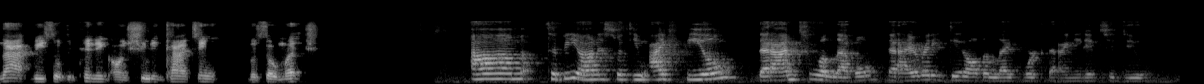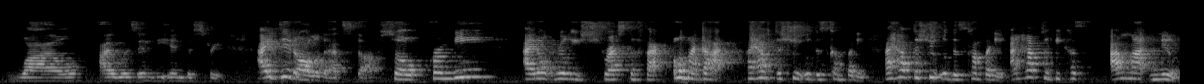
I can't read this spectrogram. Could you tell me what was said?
not be so dependent on shooting content but so much? Um, to be honest with you, I feel that I'm to a level that I already did all the legwork that I needed to do while I was in the industry. I did all of that stuff. So for me, I don't really stress the fact, oh my God, I have to shoot with this company. I have to shoot with this company. I have to because I'm not new.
